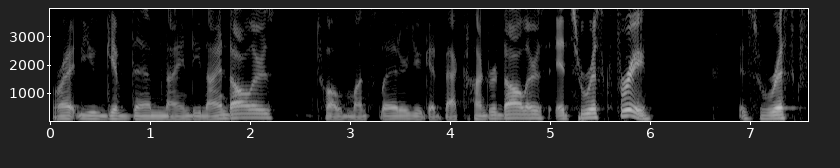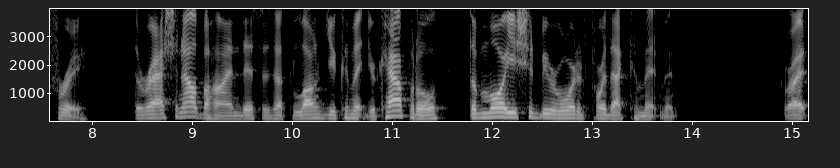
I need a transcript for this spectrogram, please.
right? You give them $99, 12 months later you get back $100. It's risk-free. It's risk-free. The rationale behind this is that the longer you commit your capital, the more you should be rewarded for that commitment. Right?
